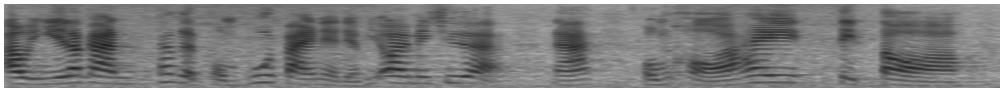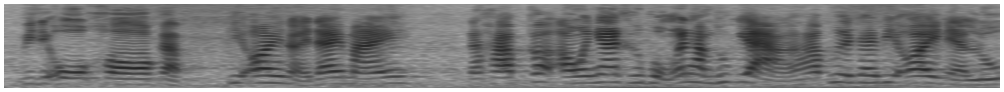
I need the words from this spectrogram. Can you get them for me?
เอาอย่างนี้แล้วกันถ้าเกิดผมพูดไปเนี่ยเดี๋ยวพี่อ้อยไม่เชื่อนะผมขอให้ติดต่อวิดีโอคอลกับพี่อ้อยหน่อยได้ไหมนะครับก็เอาง่ายๆคือผมก็ทำทุกอย่างนะครับเพื่อให้พี่อ้อยเนี่ยรู้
